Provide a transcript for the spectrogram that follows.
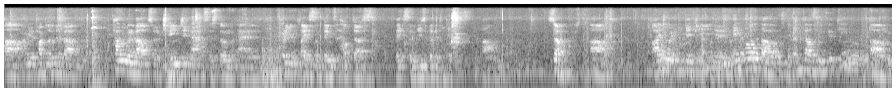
uh, I'm going to talk a little bit about how we went about sort of changing that system and putting in place some things that helped us make some usability gains. Um, so, uh, I joined PKP in April of 2015, um,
